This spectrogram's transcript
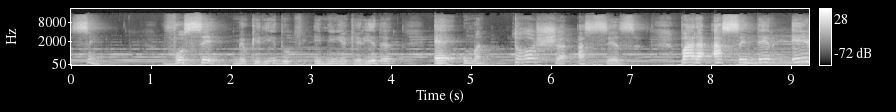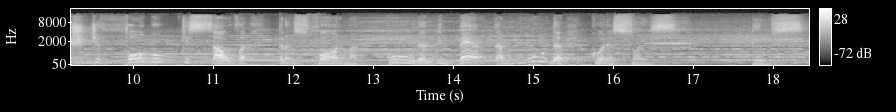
Sim, você, meu querido e minha querida, é uma tocha acesa para acender este fogo que salva, transforma, cura, liberta, muda corações. Deus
